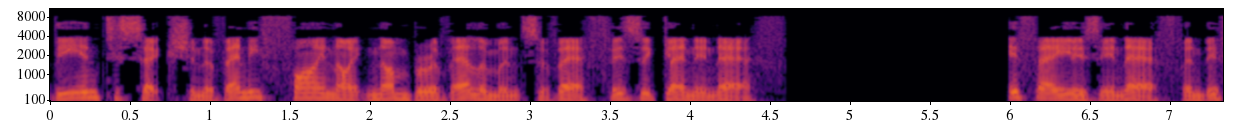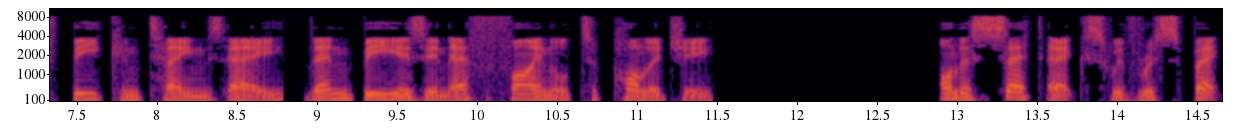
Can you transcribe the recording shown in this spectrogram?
The intersection of any finite number of elements of F is again in F. If A is in F and if B contains A, then B is in F final topology. On a set X with respect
